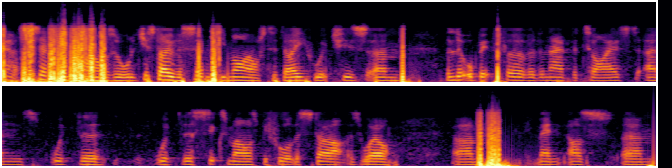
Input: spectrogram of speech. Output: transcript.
about 70 miles, or just over 70 miles today, which is um, a little bit further than advertised, and with the with the six miles before the start as well. Um, it meant I was, um,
